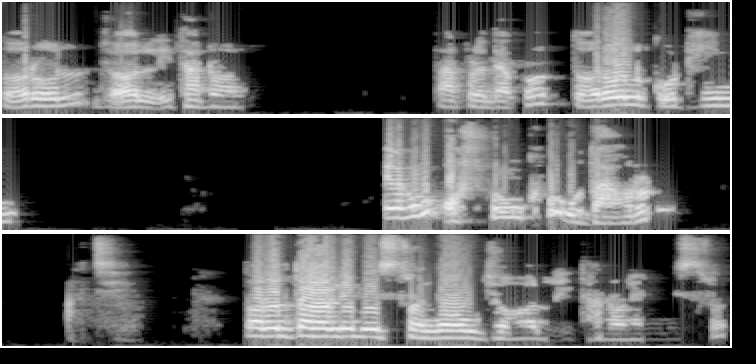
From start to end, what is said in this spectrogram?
তরল, জল, ইথানল, তারপরে দেখো তরল, কঠিন, এরকম অসংখ্য উদাহরণ আছে। তরল, তরলের মিশ্রণ যেমন জল, ইথানলের মিশ্রণ।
